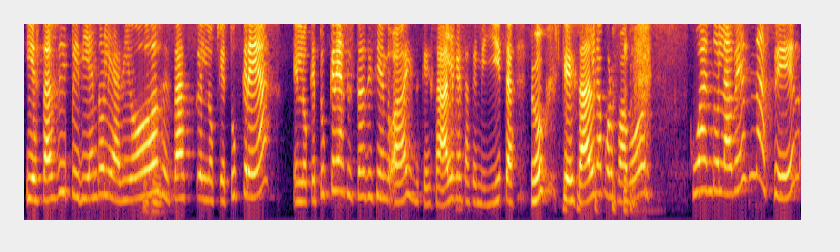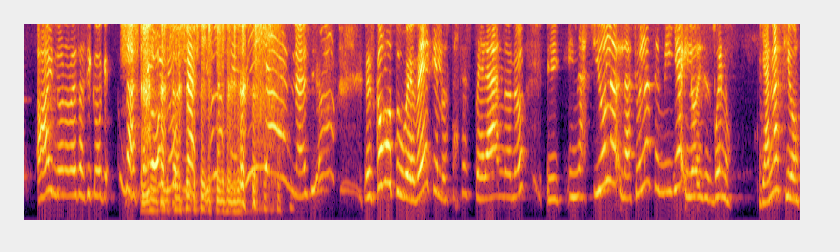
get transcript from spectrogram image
y estás pidiéndole a Dios, estás en lo que tú creas, en lo que tú creas estás diciendo, ay, que salga esa semillita, ¿no? Que salga, por favor. Cuando la ves nacer, ay, no, no, es así como que nació, ¿no? Nació la semilla, nació. Es como tu bebé que lo estás esperando, ¿no? Y, nació, la, nació la semilla y luego dices, bueno, ya nació,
